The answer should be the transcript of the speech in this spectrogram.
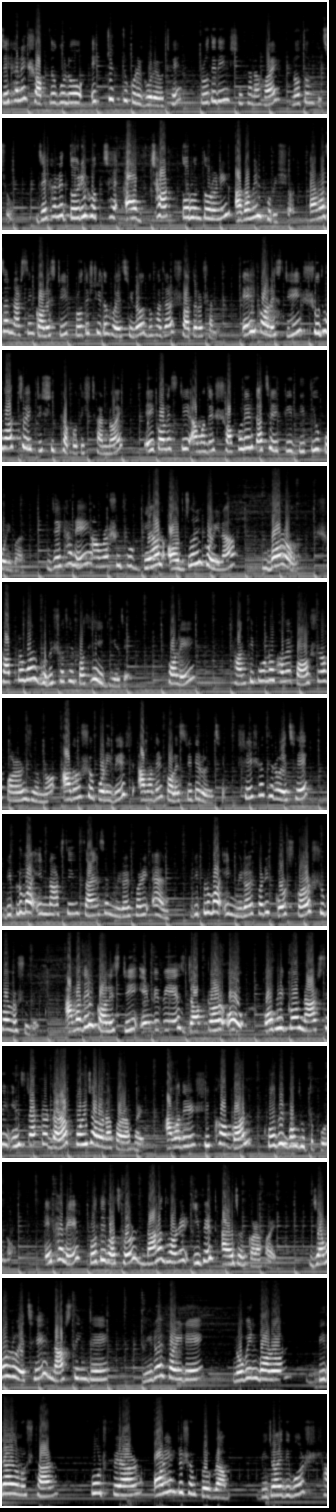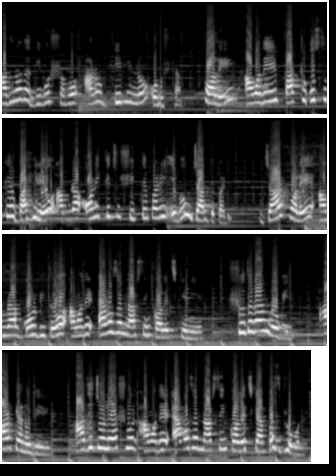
যেখানে স্বপ্নগুলো একটু একটু করে গড়ে ওঠে, প্রতিদিন শেখানো হয় নতুন কিছু, যেখানে তৈরি হচ্ছে এক ঝাঁক তরুণ তরুণীর আগামীর ভবিষ্যৎ। অ্যামাজন নার্সিং কলেজটি প্রতিষ্ঠিত হয়েছিল দু সালে। এই কলেজটি শুধুমাত্র একটি শিক্ষা প্রতিষ্ঠান নয়, এই কলেজটি আমাদের সকলের কাছে একটি দ্বিতীয় পরিবার, যেখানে আমরা শুধু জ্ঞান অর্জনই করি না, বরং স্বপ্নময় ভবিষ্যতের পথে এগিয়ে যাই। ফলে শান্তিপূর্ণভাবে পড়াশোনা করার জন্য আদর্শ পরিবেশ আমাদের কলেজটিতে রয়েছে। সেই সাথে রয়েছে diploma in nursing science and midwifery and diploma in midwifery course করার সুবর্ণ সুযোগ। আমাদের কলেজটি এমবিবিএস ডক্টর ও অভিজ্ঞ নার্সিং ইনস্ট্রাক্টর দ্বারা পরিচালনা করা হয়। আমাদের শিক্ষকগণ খুবই বন্ধুত্বপূর্ণ। এখানে প্রতি বছর নানা ধরনের ইভেন্ট আয়োজন করা হয়। যেমন রয়েছে নার্সিং ডে মিডওয়াইফারি ডে নবীন বরণ, বিদায় অনুষ্ঠান, ফুড ফেয়ার, অরিয়েন্টেশন প্রোগ্রাম, বিজয় দিবস, স্বাধীনতা দিবস সহ আরও বিভিন্ন অনুষ্ঠান। ফলে আমাদের পাঠ্যপুস্তকের বাহিরেও আমরা অনেক কিছু শিখতে পারি এবং জানতে পারি। যার ফলে আমরা গর্বিত আমাদের অ্যামাজন নার্সিং কলেজকে নিয়ে। সুতরাং নবীন, আর কেন দেরি? আজই চলে আসুন আমাদের অ্যামাজন নার্সিং কলেজ ক্যাম্পাস ভ্রমণে।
